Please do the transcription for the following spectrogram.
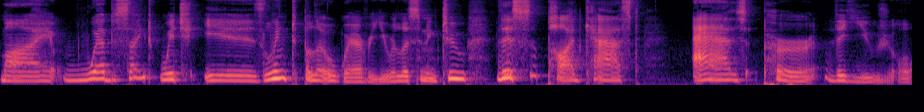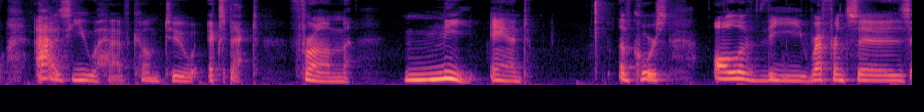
my website, which is linked below wherever you are listening to this podcast, as per the usual, as you have come to expect from me. And of course, all of the references,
